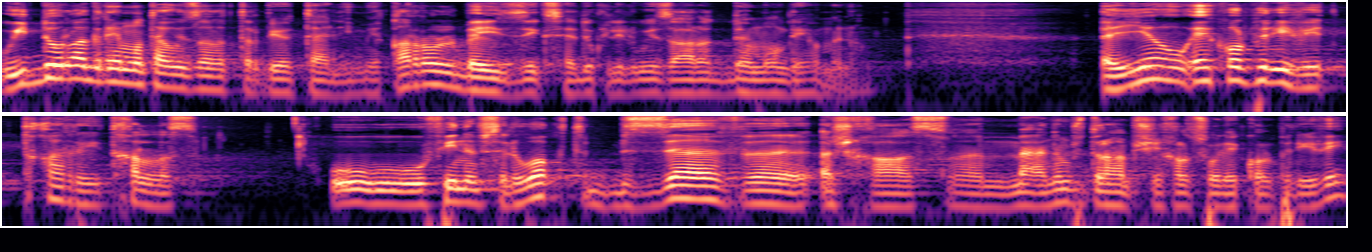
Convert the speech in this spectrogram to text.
ويدوا l'agrément تاع وزارة التربية والتعليم يقروا ال basiques هذوك اللي الوزارة demandé هم منهم. ايا و école privée تقري تخلص. وفي نفس الوقت بزاف أشخاص ما عندهمش دراهم باش يخلصوا l'école privée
